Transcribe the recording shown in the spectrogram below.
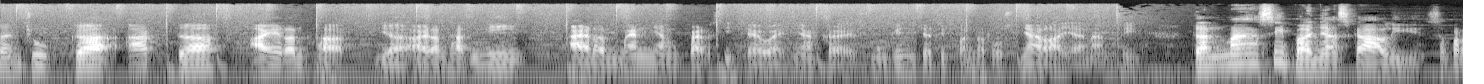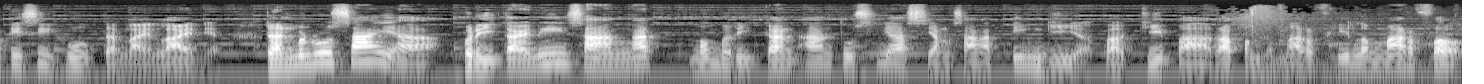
dan juga ada Iron Heart ya Iron Heart ini Iron Man yang versi ceweknya guys mungkin jadi penerusnya lah ya nanti dan masih banyak sekali seperti si Hulk dan lain-lain ya dan menurut saya berita ini sangat memberikan antusias yang sangat tinggi ya bagi para penggemar film Marvel.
